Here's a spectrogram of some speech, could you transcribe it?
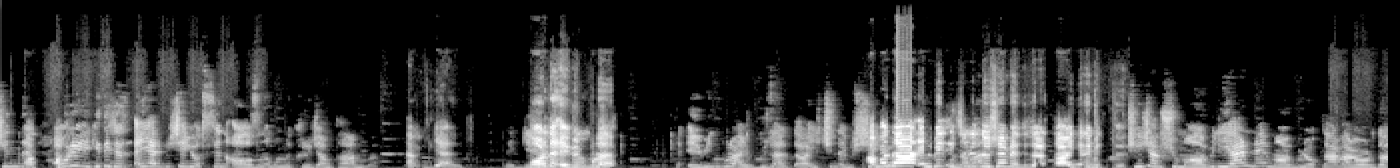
Şimdi oraya gideceğiz eğer bir şey yok senin ağzını burnunu kıracağım tamam mı? Tamam, Gel. Bu arada evin. Ya, Evin buraya güzel daha içinde bir şey Ama yok. daha evin içini lan? döşemediler. Daha yeni bitti. Bir şey diyeceğim şu mavili yer ne? Mavi bloklar var orada.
